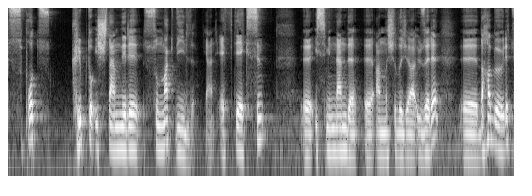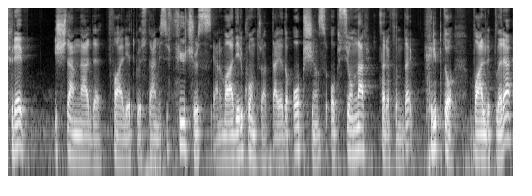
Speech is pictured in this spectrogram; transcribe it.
spot kripto işlemleri sunmak değildi. Yani FTX'in e, isminden de e, anlaşılacağı üzere e, daha böyle türev işlemlerde faaliyet göstermesi futures yani vadeli kontratlar ya da options opsiyonlar tarafında kripto varlıklara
